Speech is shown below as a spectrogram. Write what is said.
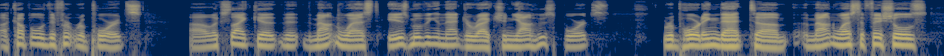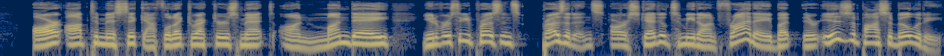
a couple of different reports, uh, looks like uh, the, the, Mountain West is moving in that direction. Yahoo Sports reporting that um, Mountain West officials are optimistic. Athletic directors met on Monday. University presidents presidents are scheduled to meet on Friday, but there is a possibility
